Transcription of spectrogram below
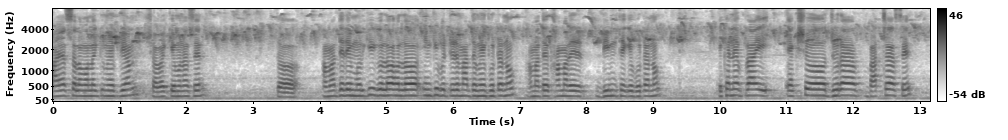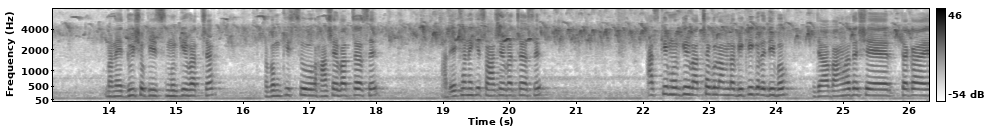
হাই, আসসালামু আলাইকুম এভরিয়ান সবাই কেমন আছেন? তো আমাদের এই মুরগিগুলো হলো ইনকিউবেটরের মাধ্যমে ফুটানো, আমাদের খামারের ডিম থেকে ফুটানো। এখানে প্রায় একশো জোড়া বাচ্চা আছে মানে দুইশো পিস মুরগির বাচ্চা এবং কিছু হাঁসের বাচ্চা আছে। আর এখানে কিছু হাঁসের বাচ্চা আছে। আজকে মুরগির বাচ্চাগুলো আমরা বিক্রি করে দিব, যা বাংলাদেশের টাকায়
